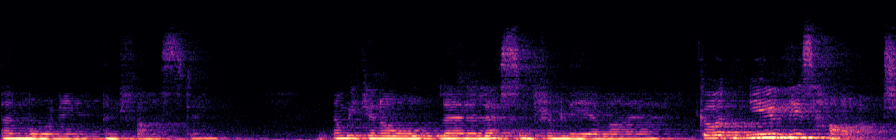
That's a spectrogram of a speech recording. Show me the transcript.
and mourning and fasting. And we can all learn a lesson from Nehemiah. God knew his heart.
